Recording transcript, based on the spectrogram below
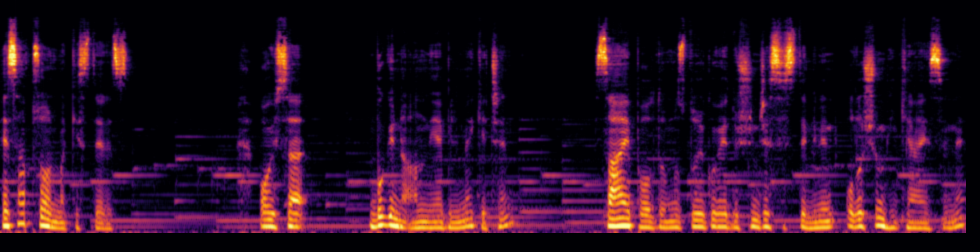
hesap sormak isteriz. Oysa bugünü anlayabilmek için sahip olduğumuz duygu ve düşünce sisteminin oluşum hikayesini,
